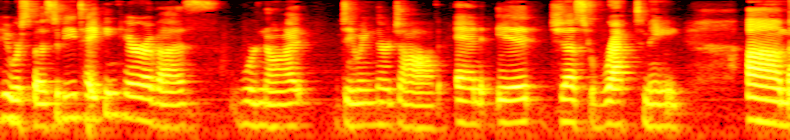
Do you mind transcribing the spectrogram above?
who were supposed to be taking care of us, were not doing their job, and it just wrecked me. Um,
